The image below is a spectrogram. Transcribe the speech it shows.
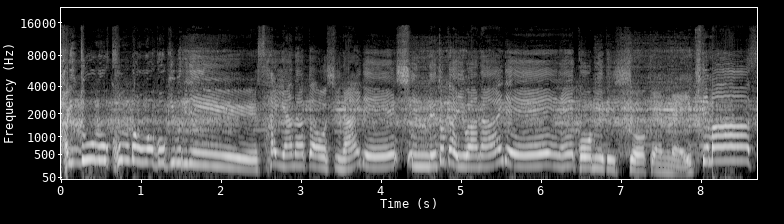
はい、どうも、こんばんは、ゴキブリでーす。はい、嫌な顔しないでー死んでとか言わないでーね、こう見えて一生懸命生きてまーす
